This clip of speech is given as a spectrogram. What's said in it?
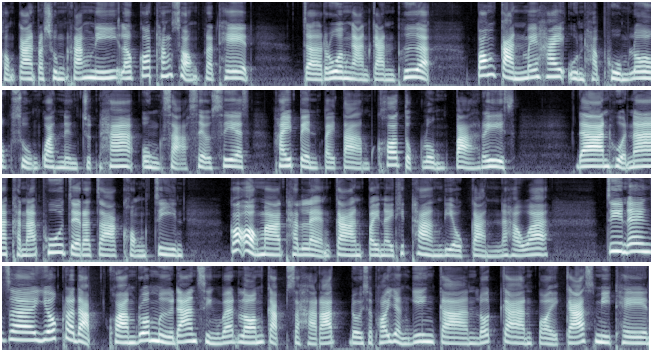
ของการประชุมครั้งนี้ แล้วก็ทั้งสองประเทศ จะร่วมงานกันเพื่อป้องกันไม่ให้อุณหภูมิโลกสูงกว่า 1.5 องศาเซลเซียส ให้เป็นไปตามข้อตกลงปารีส ด้านหัวหน้าคณะผู้เจรจาของจีน ก็ออกมาแถลงการณ์ไปในทิศทางเดียวกันนะคะว่า จีนเองจะยกระดับความร่วมมือด้านสิ่งแวดล้อมกับสหรัฐ โดยเฉพาะอย่างยิ่งการลดการปล่อยก๊าซมีเทน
